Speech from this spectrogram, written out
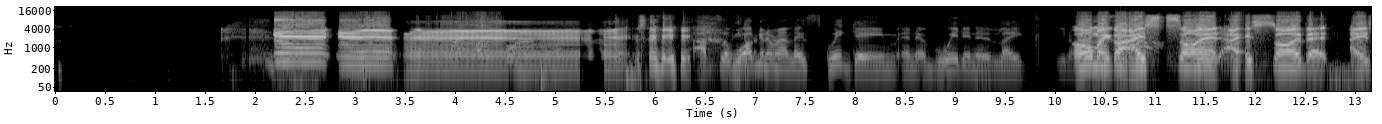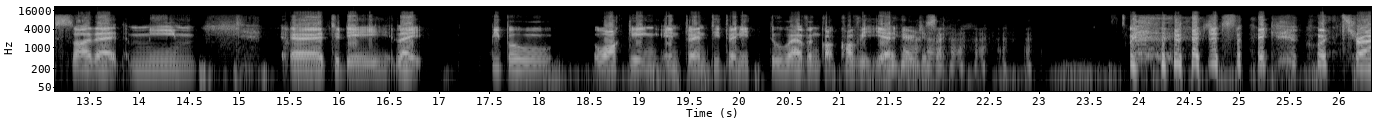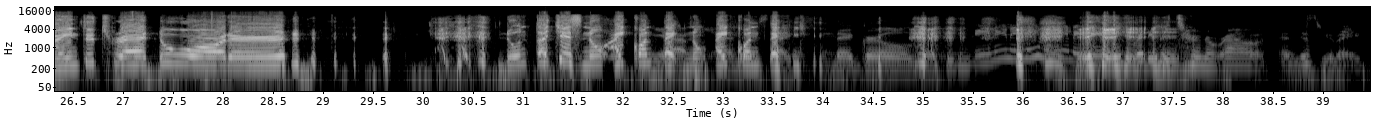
After walking around like Squid Game and avoiding it, like, you know. oh my god, I saw it. I saw that. I saw that meme uh, today. Like people who walking in 2022 who haven't got COVID yet. They're just like, just like we're trying to tread the water. Don't touch us. No eye contact. Yeah, No eye and contact. Like, the girls like, ready to turn around and just be like,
